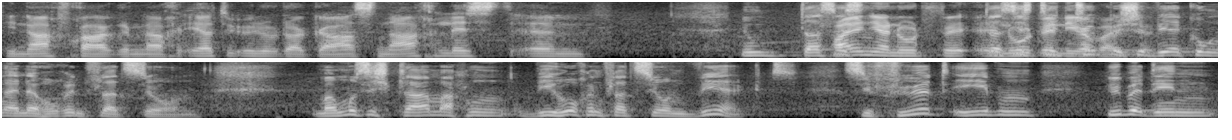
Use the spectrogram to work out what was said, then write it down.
die Nachfrage nach Erdöl oder Gas nachlässt, ähm, Nun, das fallen ist, ja notwe das ist die typische Wirkung einer Hochinflation. Man muss sich klar machen, wie Hochinflation wirkt. Sie führt eben über den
